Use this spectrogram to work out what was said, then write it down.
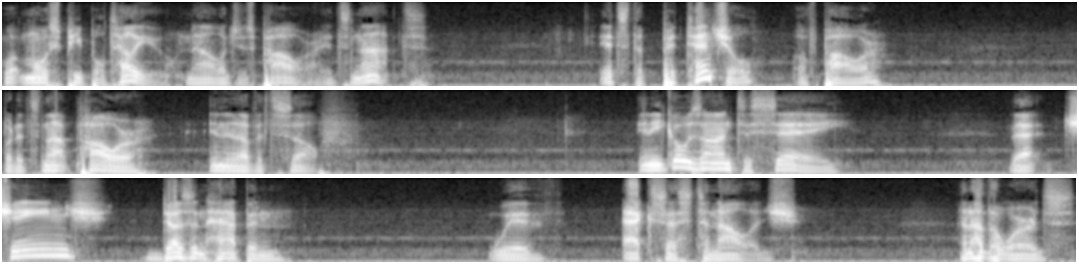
what most people tell you, knowledge is power. It's not. It's the potential of power, but it's not power in and of itself. And he goes on to say that change doesn't happen with access to knowledge. In other words,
